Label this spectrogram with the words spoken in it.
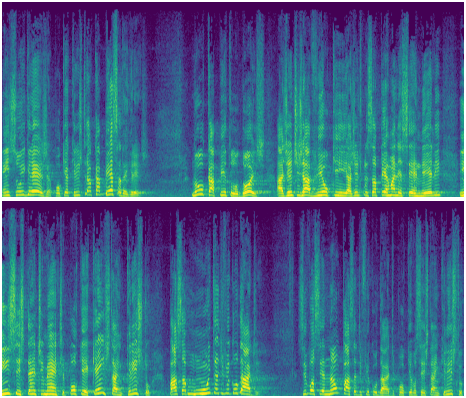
em sua igreja, porque Cristo é a cabeça da igreja. No capítulo 2, a gente já viu que a gente precisa permanecer nele insistentemente, porque quem está em Cristo passa muita dificuldade. Se você não passa dificuldade porque você está em Cristo,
